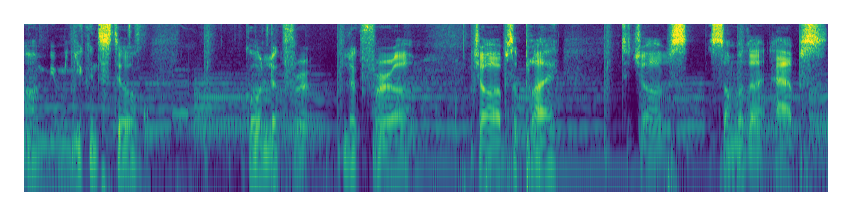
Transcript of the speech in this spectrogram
um, I mean you can still go and look for look for um, jobs, apply to jobs. Some of the apps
